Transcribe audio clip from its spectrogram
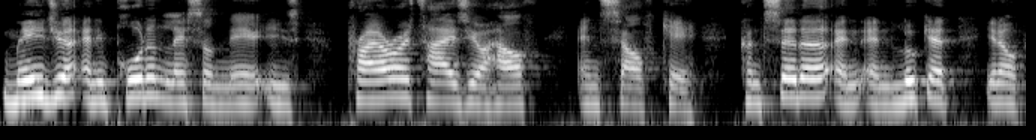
major and important lesson there is prioritize your health and self-care. Consider and, and look at, you know,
